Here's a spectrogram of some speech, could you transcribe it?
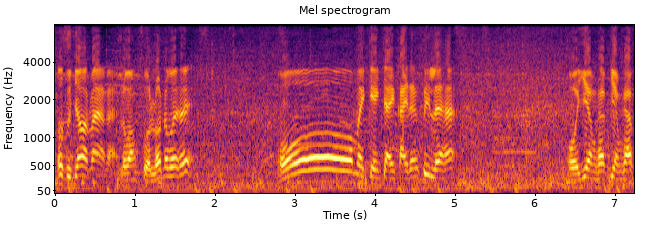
โอ้สุดยอดมากอะระวังสวนรถนะเว้ยเฮ้ยโอ้ไม่เกรงใจใครทั้งสิ้นเลยฮะโอ้เยี่ยมครับเยี่ยมครับ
